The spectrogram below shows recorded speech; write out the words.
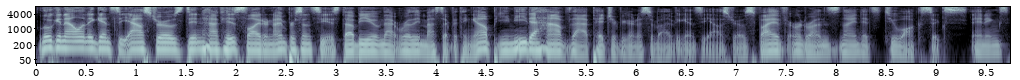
Logan Allen against the Astros didn't have his slider, 9% CSW, and that really messed everything up. You need to have that pitch if you're going to survive against the Astros. Five earned runs, nine hits, two walks, six innings.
